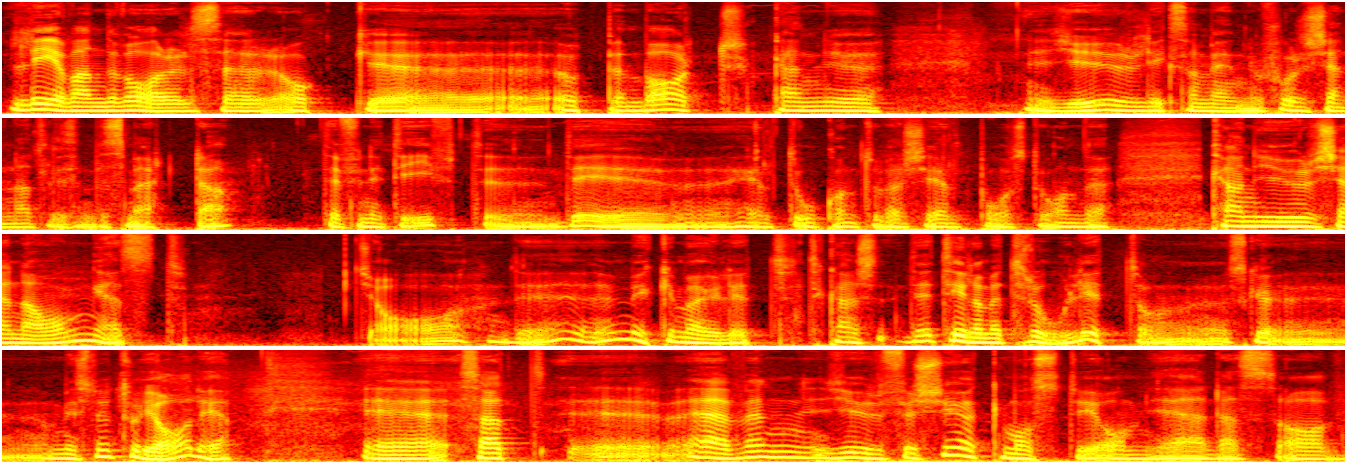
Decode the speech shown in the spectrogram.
levande varelser och eh, uppenbart kan ju djur liksom människor känna till exempel smärta. Definitivt. Det är helt okontroversiellt påstående. Kan djur känna ångest? Ja, det är mycket möjligt. Det, kanske, det är till och med troligt. åtminstone tror jag det. Eh, så att eh, även djurförsök måste ju omgärdas av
